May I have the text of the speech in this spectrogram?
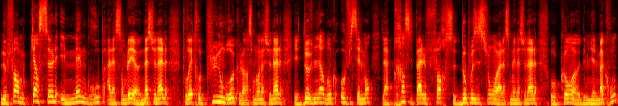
ne forment qu'un seul et même groupe à l'Assemblée euh, nationale pour être plus nombreux que le Rassemblement national et devenir donc officiellement la principale force d'opposition à l'Assemblée nationale au camp euh, d'Emmanuel Macron.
